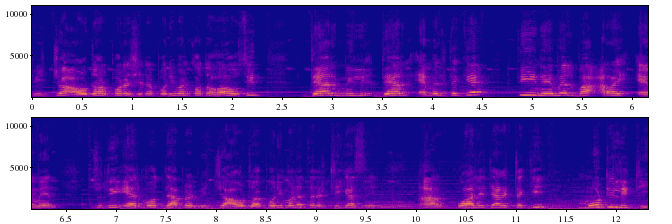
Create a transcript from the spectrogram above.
বীর্য আউট হওয়ার পরে সেটার পরিমাণ কত হওয়া উচিত? দেড় মিলি দেড় এম থেকে তিন এম বা আড়াই এম যদি এর মধ্যে আপনার বীর্য আউট হয় পরিমাণে, তাহলে ঠিক আছে। আর কোয়ালিটি আরেকটা কি? মোটিলিটি,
